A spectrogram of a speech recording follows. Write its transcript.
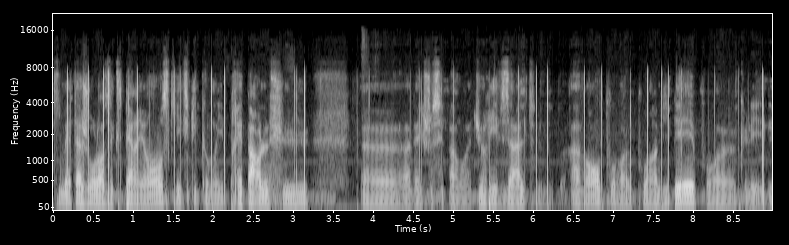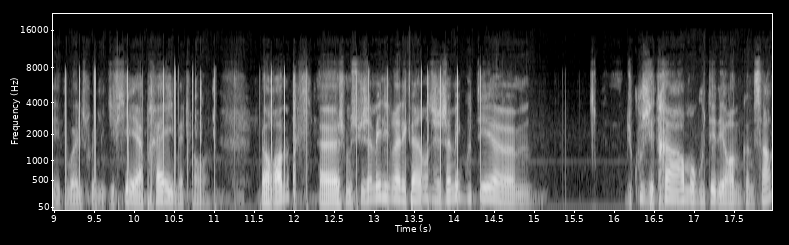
qui, mettent à jour leurs expériences, qui expliquent comment ils préparent le fût, avec, je sais pas moi, du Rivesalt avant pour, pour imbiber, pour que les, les douelles soient humidifiées, et après ils mettent leur, leur rhum. Euh, je me suis jamais livré à l'expérience, j'ai jamais goûté. Euh, du coup, j'ai très rarement goûté des rhums comme ça.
